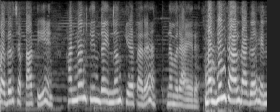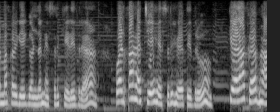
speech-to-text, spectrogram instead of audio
ಪದರ್ ಚಪಾತಿ, ಹನ್ನೊಂದ್ ತಿಂದ ಇನ್ನೊಂದ್ ಕೇಳ್ತಾರ ನಮ್ಮ ರಾಯರ. ಮದ್ಲಿನ ಕಾಲದಾಗ ಹೆಣ್ಮಕ್ಳಿಗೆ ಗಂಡನ ಹೆಸರು ಕೇಳಿದ್ರ ಒಡಪ ಹಚ್ಚಿ ಹೆಸರು ಹೇಳ್ತಿದ್ರು, ಕೇಳಾಕ ಭಾಳ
